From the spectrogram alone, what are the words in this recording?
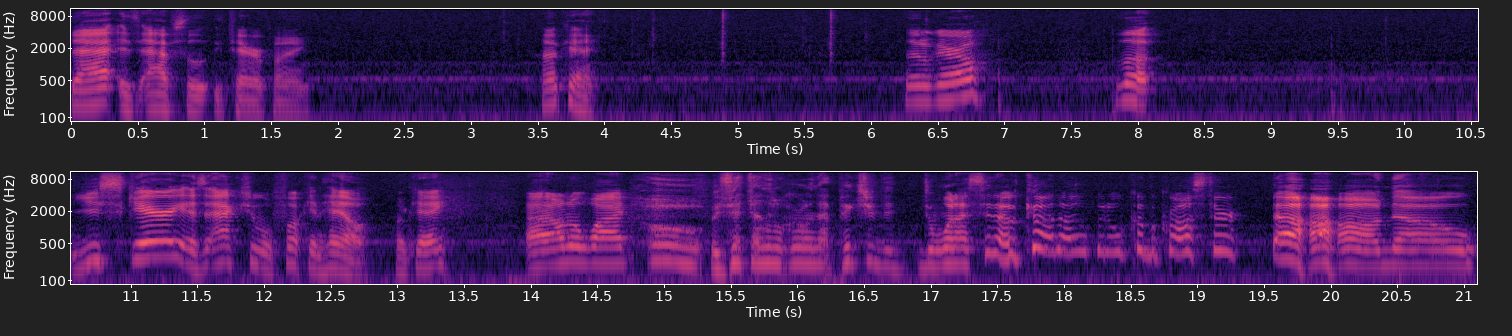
That is absolutely terrifying. Okay. Little girl, look. You scary as actual fucking hell, okay? I don't know why. Oh, is that that little girl in that picture? The, the one I said, oh god, I hope I don't come across her. Oh no.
